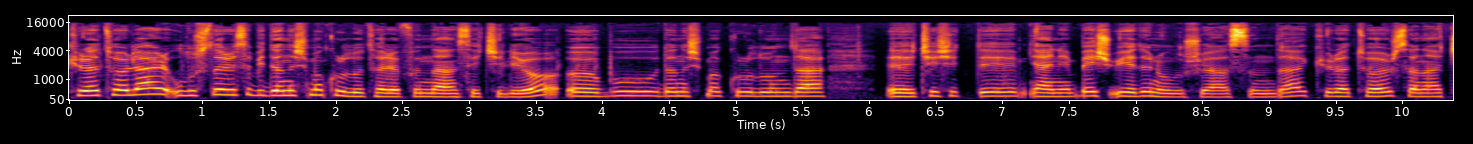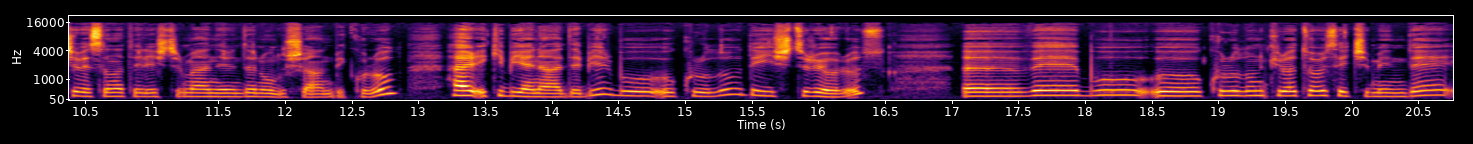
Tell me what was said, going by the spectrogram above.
küratörler uluslararası bir danışma kurulu tarafından seçiliyor. bu danışma kurulunda e, çeşitli yani beş üyeden oluşuyor aslında. Küratör, sanatçı ve sanat eleştirmenlerinden oluşan bir kurul. Her iki bienalde bir bu kurulu değiştiriyoruz. Ee, ve bu e, kurulun küratör seçiminde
